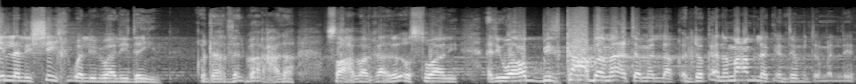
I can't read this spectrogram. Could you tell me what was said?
إلا للشيخ وللوالدين. قلت هذا البارح على صاحبك هذا الأسطواني قال لي ورب الكعبة ما أتملق. قلت لك أنا ما عملك أنت متملق.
